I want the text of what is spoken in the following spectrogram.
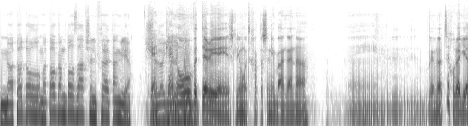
מאותו דור, מאותו גם דור זהב של נבחרת אנגליה. כן, כן. הוא וטרי השלימו את אחד השני בהגנה. אה, והם לא הצליחו להגיע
